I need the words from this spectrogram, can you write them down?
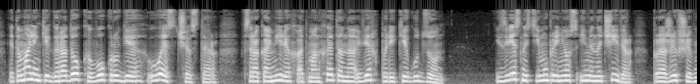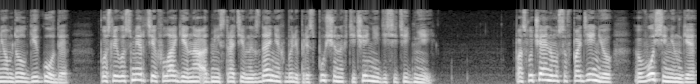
– это маленький городок в округе Уэстчестер, в 40 милях от Манхэттена вверх по реке Гудзон – Известность ему принес именно Чивер, проживший в нем долгие годы. После его смерти флаги на административных зданиях были приспущены в течение десяти дней. По случайному совпадению, в Осенинге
